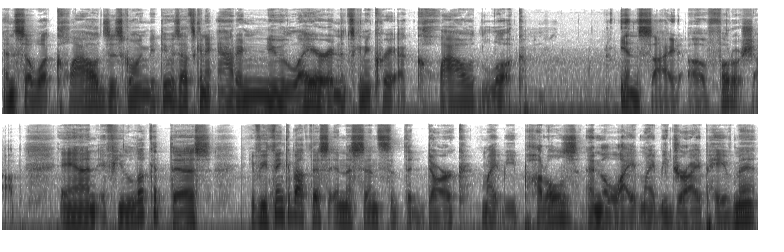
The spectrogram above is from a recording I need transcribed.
And so what clouds is going to do is that's going to add a new layer and it's going to create a cloud look inside of Photoshop. And if you look at this, if you think about this in the sense that the dark might be puddles and the light might be dry pavement,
